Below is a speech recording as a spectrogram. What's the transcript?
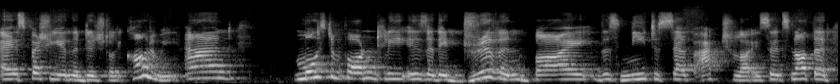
especially in the digital economy. And most importantly, is that they're driven by this need to self-actualize. So it's not that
